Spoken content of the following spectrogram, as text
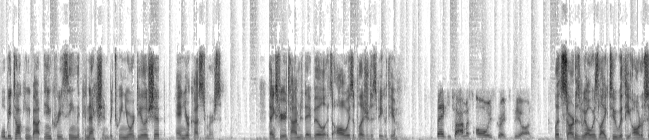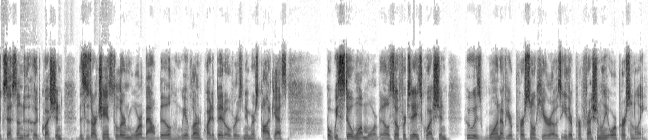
we'll be talking about increasing the connection between your dealership and your customers. Thanks for your time today, Bill. It's always a pleasure to speak with you. Thank you, Thomas. Always great to be on. Let's start as we always like to with the auto success under the hood question. This is our chance to learn more about Bill, and we have learned quite a bit over his numerous podcasts. But we still want more, Bill. So for today's question, who is one of your personal heroes, either professionally or personally?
